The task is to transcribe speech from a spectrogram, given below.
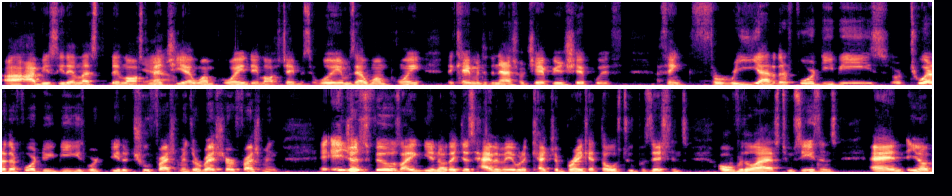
Uh, obviously, they lost they lost Yeah. Metchie at one point. They lost Jameson Williams at one point. They came into the national championship with I think three out of their four DBs or two out of their four DBs were either true freshmen or redshirt freshmen. It, it just feels like you know they just haven't been able to catch a break at those two positions over the last two seasons. And you know,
